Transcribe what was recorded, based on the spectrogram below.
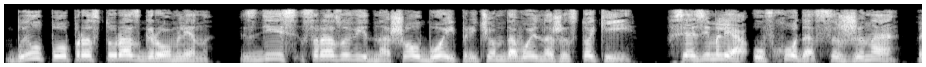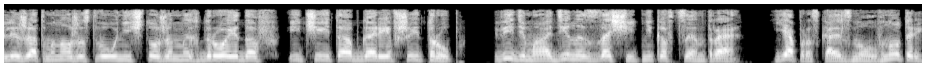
был попросту разгромлен. Здесь сразу видно, шел бой, причем довольно жестокий. Вся земля у входа сожжена, лежат множество уничтоженных дроидов и чей-то обгоревший труп. Видимо, один из защитников центра. Я проскользнул внутрь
